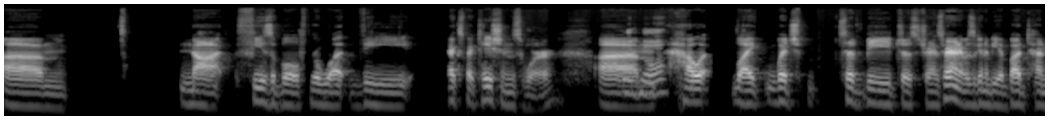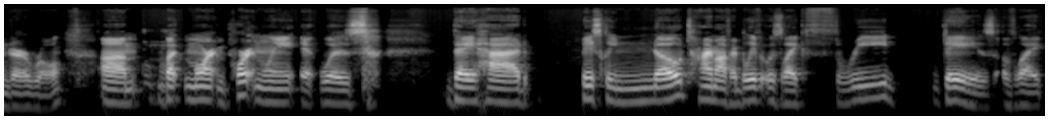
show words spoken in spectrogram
um, not feasible for what the expectations were, um, mm-hmm. how like which to be just transparent, it was going to be a bud tender role. Um, mm-hmm. But more importantly, it was they had basically no time off. I believe it was like three days of like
